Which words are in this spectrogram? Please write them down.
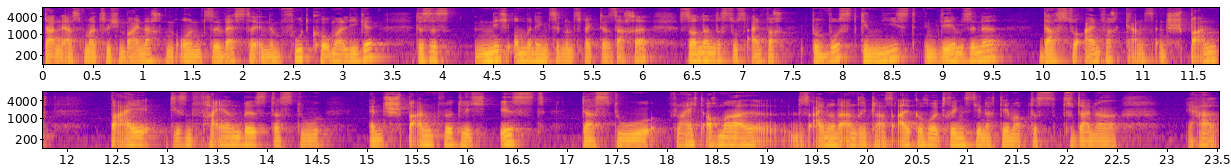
dann erstmal zwischen Weihnachten und Silvester in einem Foodkoma liege. Das ist nicht unbedingt Sinn und Zweck der Sache, sondern dass du es einfach bewusst genießt in dem Sinne, dass du einfach ganz entspannt bei diesen Feiern bist, dass du entspannt wirklich ist, dass du vielleicht auch mal das ein oder andere Glas Alkohol trinkst, je nachdem, ob das zu deiner, ja,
